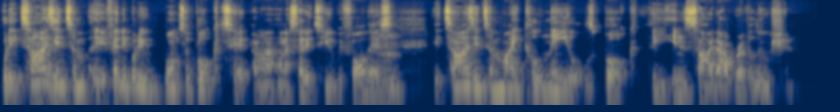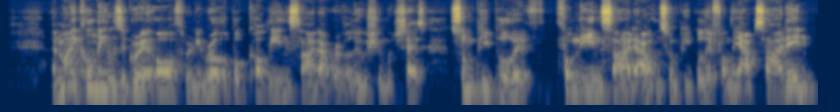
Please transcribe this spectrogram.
But it ties into if anybody wants a book tip, and I, and I said it to you before this, Mm. it ties into Michael Neill's book, The Inside Out Revolution. And Michael Neill is a great author, and he wrote a book called The Inside Out Revolution, which says some people live from the inside out and some people live from the outside in.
